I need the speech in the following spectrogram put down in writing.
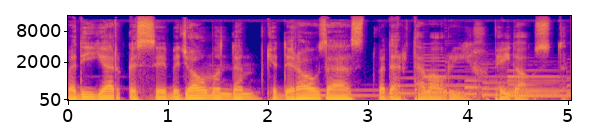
و دیگر قصه بجا ماندم که دراز است و در تواریخ پیداست.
